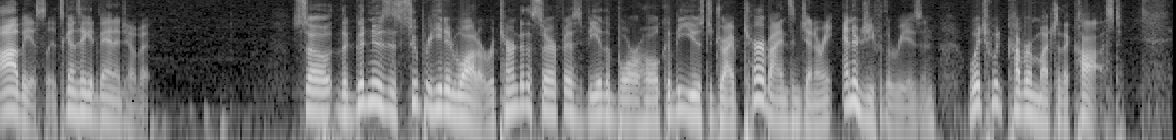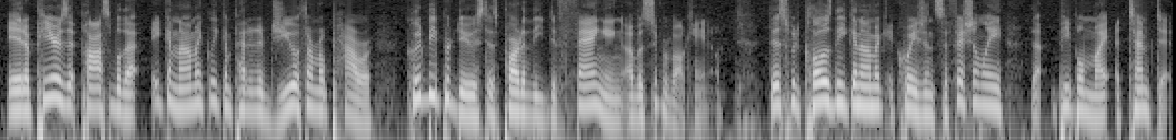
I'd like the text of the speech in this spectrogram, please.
Obviously, it's going to take advantage of it. So the good news is superheated water returned to the surface via the borehole could be used to drive turbines and generate energy for the reason, which would cover much of the cost. It appears it possible that economically competitive geothermal power could be produced as part of the defanging of a supervolcano. This would close the economic equation sufficiently that people might attempt it.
